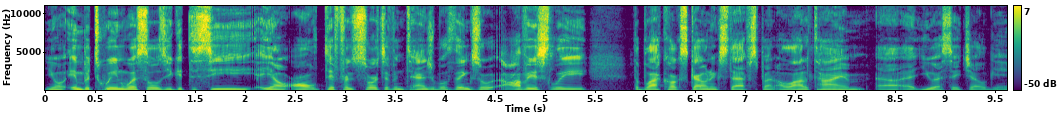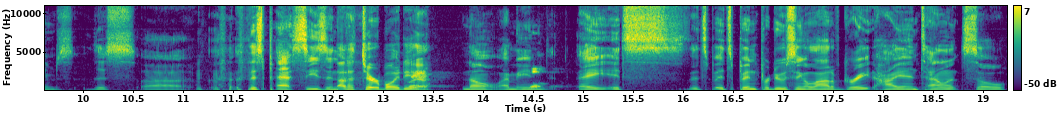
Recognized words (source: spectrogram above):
you know, in between whistles. You get to see, you know, all different sorts of intangible things. So obviously, the Blackhawks scouting staff spent a lot of time uh, at USHL games this uh, this past season. Not a terrible idea. Right. No, I mean, Well- hey, it's it's it's been producing a lot of great high end talent. So,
